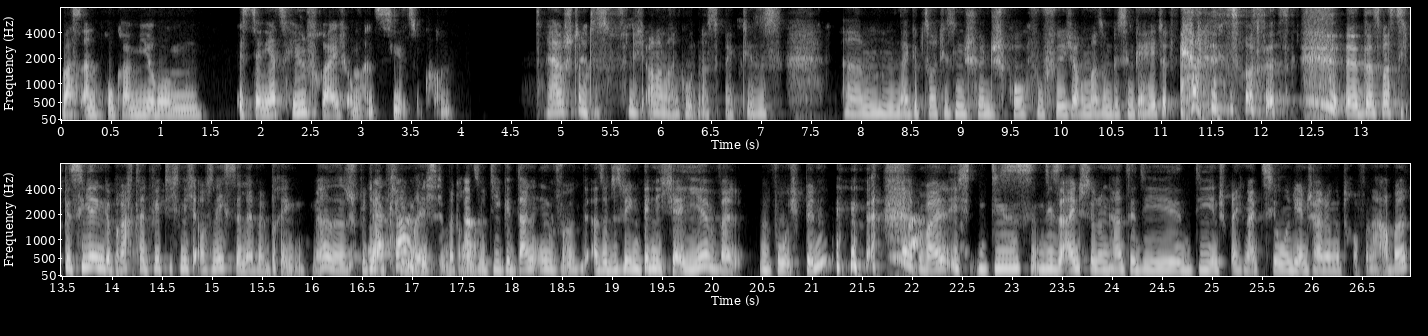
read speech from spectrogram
was an Programmierung ist denn jetzt hilfreich, um ans Ziel zu kommen. Ja, stimmt. Das finde ich auch nochmal einen guten Aspekt. Dieses, ähm, da gibt es auch diesen schönen Spruch, wofür ich auch immer so ein bisschen gehatet werde. so, das, äh, das, was dich bis hierhin gebracht hat, wird dich nicht aufs nächste Level bringen. Ne? Das spielt ja, ja auch klar viel mit dran. Ja. So die Gedanken, also deswegen bin ich ja hier, weil wo ich bin, ja. weil ich dieses, diese Einstellung hatte, die die entsprechende Aktion, die Entscheidung getroffen habe.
